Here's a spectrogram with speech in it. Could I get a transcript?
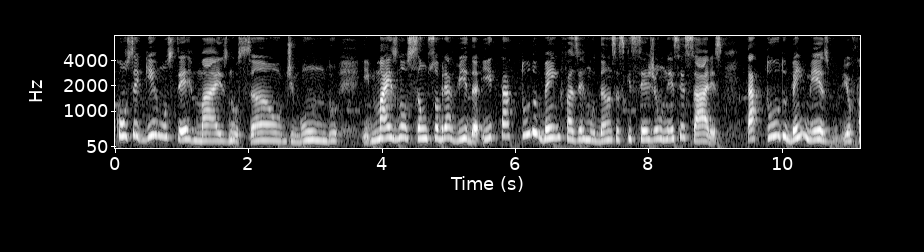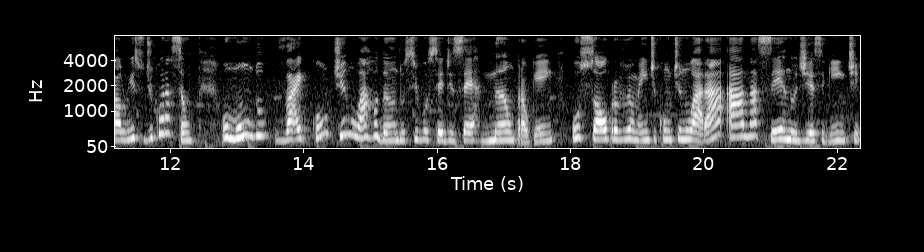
conseguirmos ter mais noção de mundo e mais noção sobre a vida. E tá tudo bem fazer mudanças que sejam necessárias. Tá tudo bem mesmo, e eu falo isso de coração. O mundo vai continuar rodando se você disser não para alguém. O sol provavelmente continuará a nascer no dia seguinte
